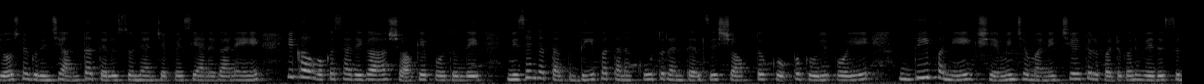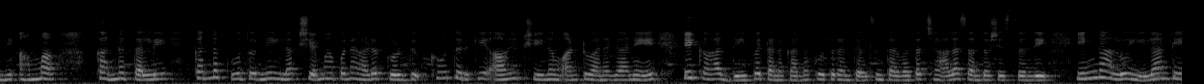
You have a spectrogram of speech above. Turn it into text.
జ్యోత్స్న గురించి అంతా తెలుస్తుంది అని చెప్పేసి అనగానే ఇక ఒకసారిగా షాక్ అయిపోతుంది. నిజంగా తనకు దీప తన కూతురు అని తెలిసి షాక్తో కుప్ప కూలిపోయి దీపని క్షమించమని చేతులు పట్టుకొని వేధిస్తుంది. అమ్మ కన్న తల్లి కన్న కూతుర్ని ఇలా క్షమాపణ అడగకూడదు. కూతురికి ఆయు క్షీణం అంటూ అనగానే ఇక దీప తన కన్న కూతురు అని తెలిసిన తర్వాత చాలా సంతోషిస్తుంది. ఇన్నాళ్ళు ఇలాంటి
